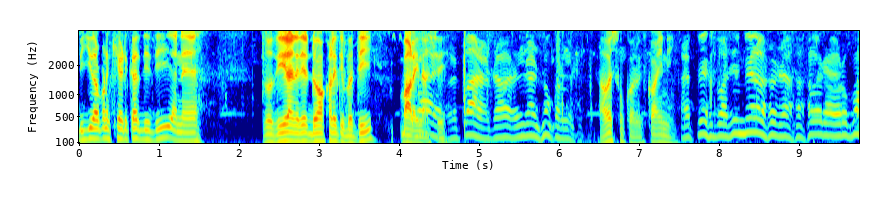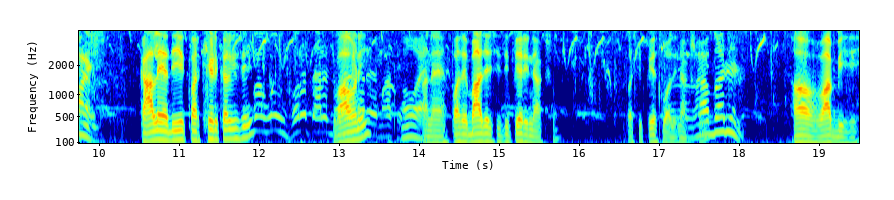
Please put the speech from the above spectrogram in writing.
બીજી વાર પણ ખેડ કરી દીધી અને જો ધીરાની ધીરે હતી બધી બાળી નાખશે હવે શું કરવું કઈ નહીં. કાલે હજી એકવાર ખેડ કરવી હતી વાવણી અને પછી બાજરી સીધી પહેરી નાખશું. પછી પેસ બોલી નાખશું. હા વાબી હતી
